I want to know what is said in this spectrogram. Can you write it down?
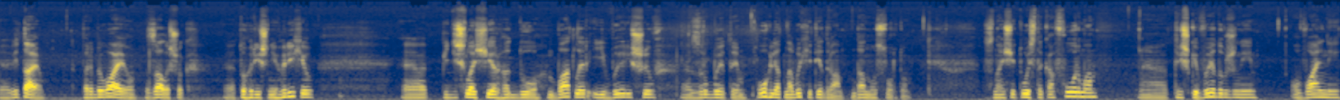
Е, Вітаю! Перебиваю залишок е, тогорічних горіхів. Е, Підійшла черга до Батлер і вирішив зробити огляд на вихід ядра даного сорту. Значить, ось така форма, трішки видовжений, овальний,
